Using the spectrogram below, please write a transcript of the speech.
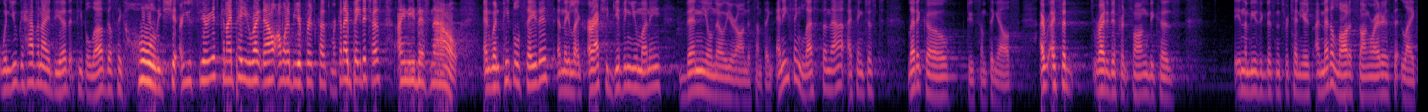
when you have an idea that people love, they'll say, Holy shit, are you serious? Can I pay you right now? I want to be your first customer. Can I beta test? I need this now. And when people say this and they like are actually giving you money, then you'll know you're onto something. Anything less than that, I think just let it go, do something else. I, I said write a different song because in the music business for 10 years, I met a lot of songwriters that like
